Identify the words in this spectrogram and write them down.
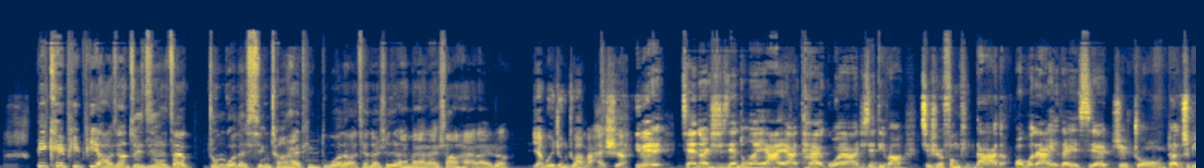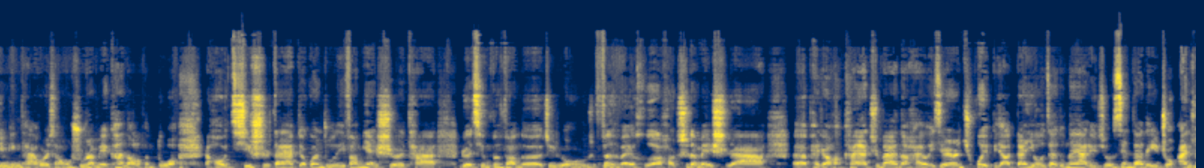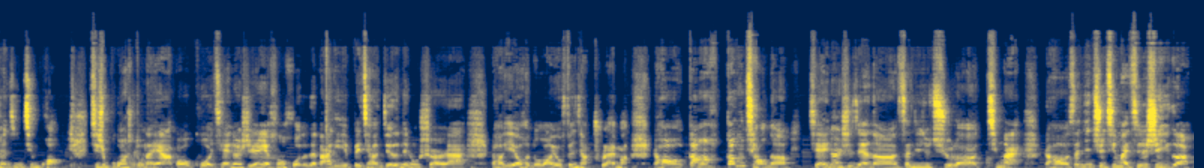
BKPP 好像最近在中国的行程还挺多的，前段时间他们还来上海来着。言归正传吧，还是因为前一段时间东南亚呀、泰国呀这些地方其实风挺大的，包括大家也在一些这种短视频平台或者小红书上面也看到了很多。然后其实大家比较关注的一方面是它热情奔放的这种氛围和好吃的美食啊，呃，拍照好看呀之外呢，还有一些人会比较担忧在东南亚旅行现在的一种安全性情况。其实不光是东南亚，包括前一段时间也很火的在巴黎被抢。节的那种事儿啊，然后也有很多网友分享出来嘛。然后刚刚巧呢，前一段时间呢，三金就去了清迈。然后三金去清迈其实是一个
